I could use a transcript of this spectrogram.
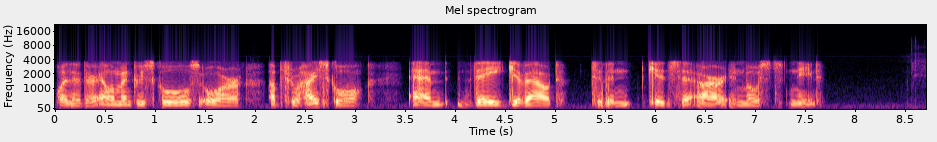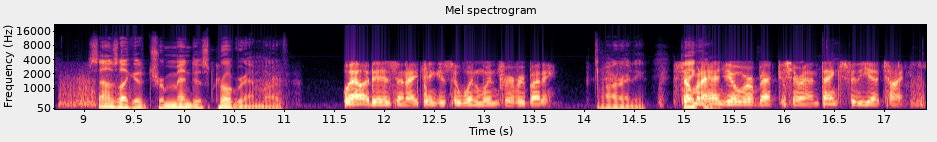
whether they're elementary schools or up through high school, and they give out to the kids that are in most need. Sounds like a tremendous program, Marv. Well, it is, and I think it's a win-win for everybody. All righty. So I'm going to hand you over back to Charan. Thanks for the uh, time.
